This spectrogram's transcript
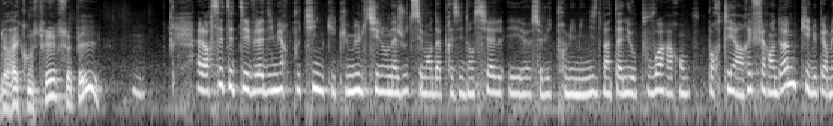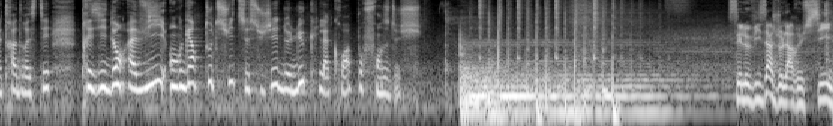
de reconstruire ce pays. Alors cet été, Vladimir Poutine, qui cumule, si l'on ajoute ses mandats présidentiels et euh, celui de Premier ministre, 20 années au pouvoir, a remporté un référendum qui lui permettra de rester président à vie. On regarde tout de suite ce sujet de Luc Lacroix pour France 2. C'est le visage de la Russie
